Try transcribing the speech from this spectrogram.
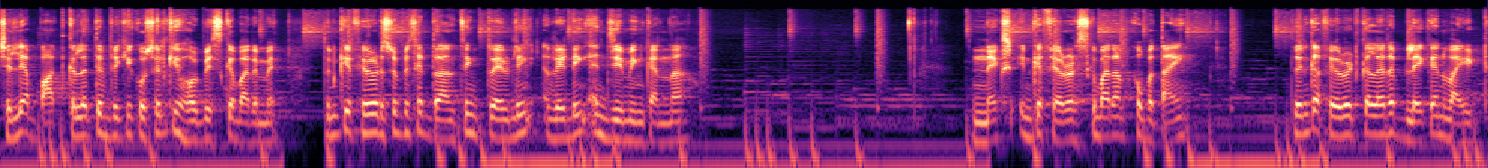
चलिए अब बात कर लेते हैं विकी कौशल की हॉबीज़ के बारे में। तो उनकी फेवरेट हॉबीज है dancing travelling reading and gymming करना। नेक्स्ट इनके फेवरेट्स के बारे में आपको बताएँ। तो इनका फेवरेट कलर है ब्लैक एंड वाइट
